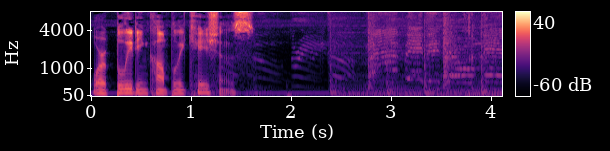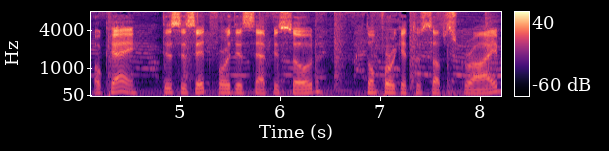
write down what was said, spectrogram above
or bleeding complications. Okay, this is it for this episode. Don't forget to subscribe.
